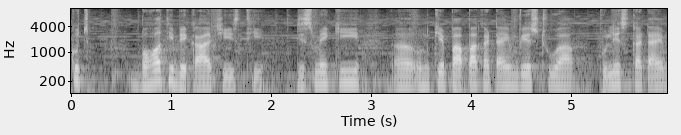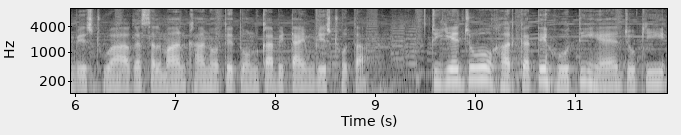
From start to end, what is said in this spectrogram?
कुछ बहुत ही बेकार चीज़ थी, जिसमें कि उनके पापा का टाइम वेस्ट हुआ, पुलिस का टाइम वेस्ट हुआ। अगर सलमान खान होते तो उनका भी टाइम वेस्ट होता। तो ये जो हरकतें होती हैं, जो कि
